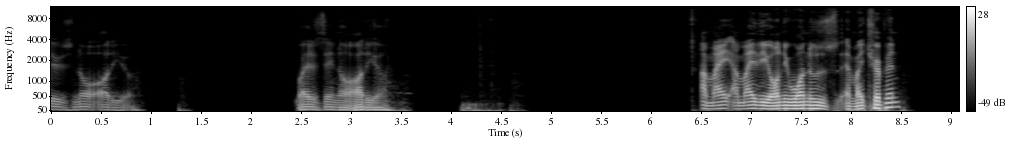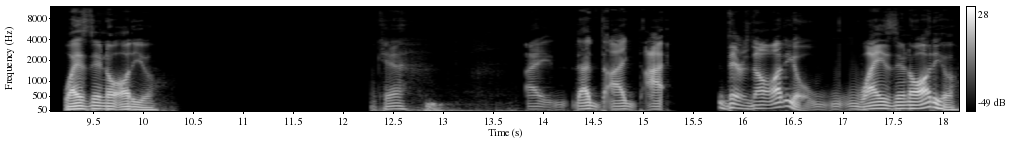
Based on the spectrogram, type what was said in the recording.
There's no audio. Why is there no audio? Am I am I the only one who's am I tripping? Why is there no audio? Okay. I I I, I there's no audio. Why is there no audio?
